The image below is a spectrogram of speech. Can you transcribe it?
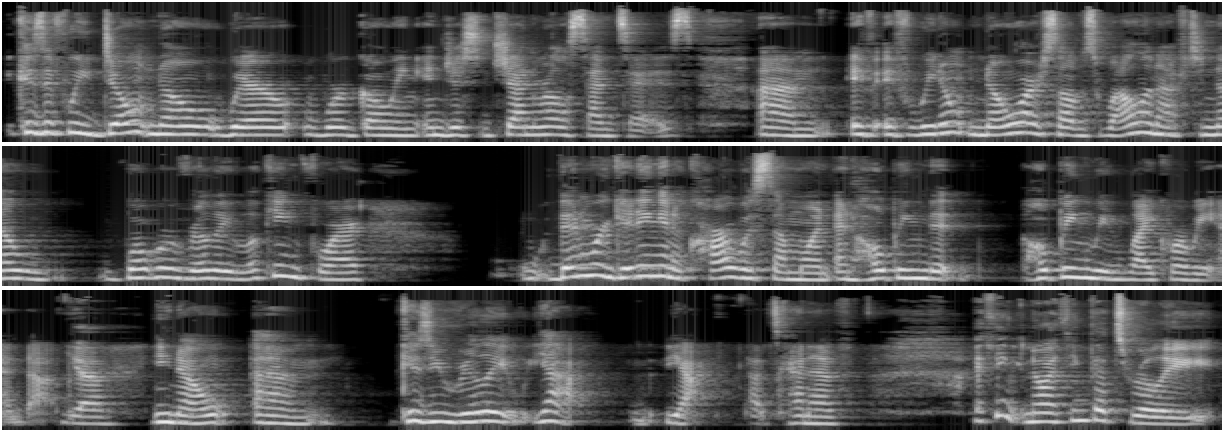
because if we don't know where we're going in just general senses, um, if, if we don't know ourselves well enough to know what we're really looking for, then we're getting in a car with someone and hoping that hoping we like where we end up. Yeah. You know, um, because you really, yeah, yeah, that's kind of I think no, I think that's really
